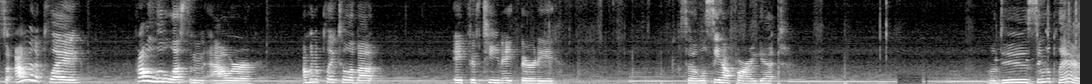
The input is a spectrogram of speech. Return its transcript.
So I'm gonna play probably a little less than an hour. I'm gonna play till about 8.15, 8.30. So we'll see how far I get. We'll do single player.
